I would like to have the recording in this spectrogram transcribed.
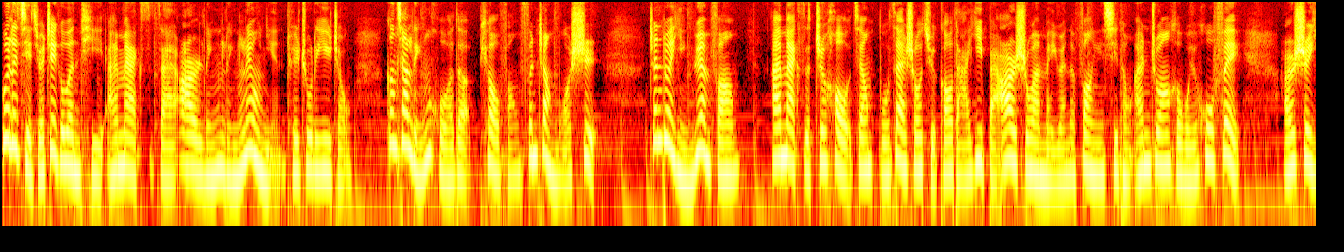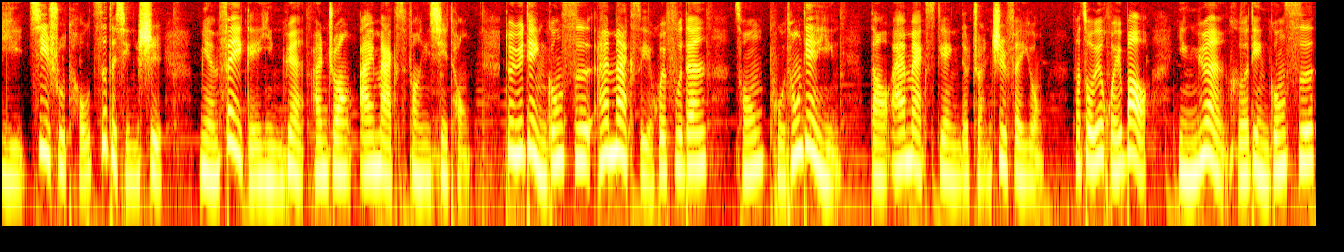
为了解决这个问题，IMAX 在2006年推出了一种更加灵活的票房分账模式。针对影院方，IMAX 之后将不再收取高达120万美元的放映系统安装和维护费，而是以技术投资的形式，免费给影院安装 IMAX 放映系统。对于电影公司，IMAX 也会负担从普通电影到 IMAX 电影的转制费用。那作为回报，影院和电影公司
